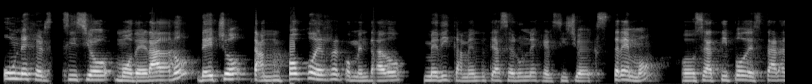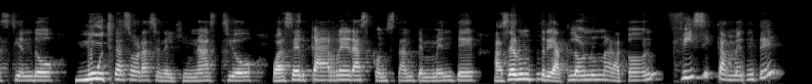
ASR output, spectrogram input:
Un ejercicio moderado. De hecho, tampoco es recomendado médicamente hacer un ejercicio extremo, o sea, tipo de estar haciendo muchas horas en el gimnasio o hacer carreras constantemente, hacer un triatlón, un maratón, físicamente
